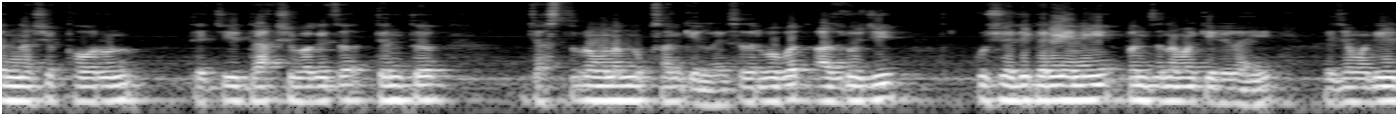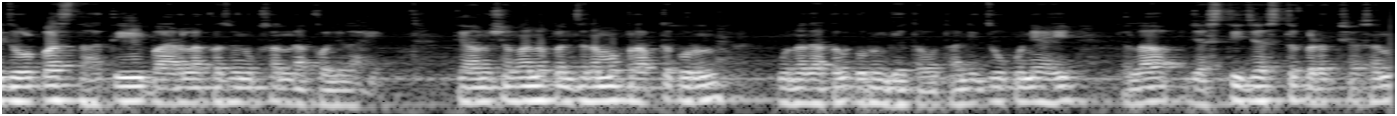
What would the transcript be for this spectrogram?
तणनाशक फवारून त्याची द्राक्षबागेचं अत्यंत जास्त प्रमाणात नुकसान केलं आहे. सदरबाबत आज रोजी कृषी अधिकारी यांनी पंचनामा केलेला आहे. त्याच्यामध्ये जवळपास दहा ते बारा लाखाचं नुकसान दाखवलेलं आहे. त्या अनुषंगानं पंचनामा प्राप्त करून गुन्हा दाखल करून घेत आहोत आणि जो कोणी आहे त्याला जास्तीत जास्त कडक शासन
